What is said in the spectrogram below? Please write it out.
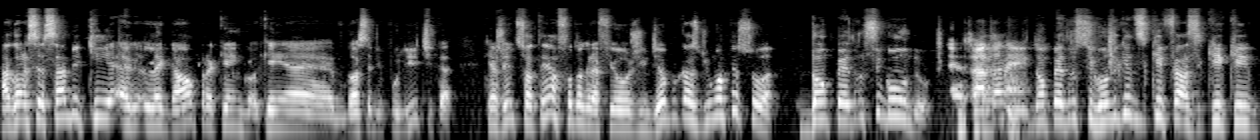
Agora, você sabe que é legal para quem, quem é, gosta de política, que a gente só tem a fotografia hoje em dia por causa de uma pessoa, Dom Pedro II. Exatamente. Dom Pedro II que diz que faz que, que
